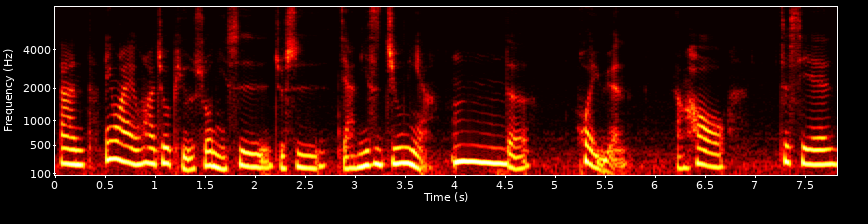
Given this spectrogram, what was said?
但另外的话，就比如说你是就是贾尼斯 Junior 嗯的会员，嗯，然后这些。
